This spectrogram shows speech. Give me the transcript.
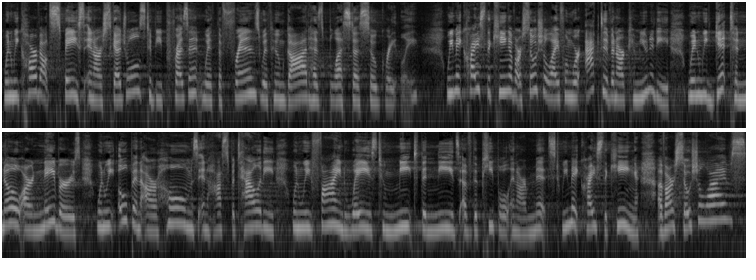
when we carve out space in our schedules to be present with the friends with whom God has blessed us so greatly. We make Christ the king of our social life when we're active in our community, when we get to know our neighbors, when we open our homes in hospitality, when we find ways to meet the needs of the people in our midst. We make Christ the king of our social lives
